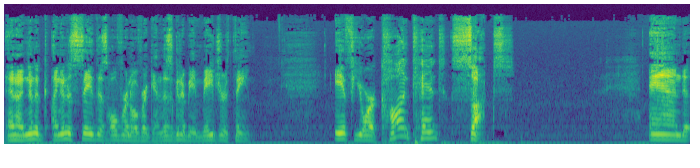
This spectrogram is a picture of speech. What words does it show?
And I'm gonna I'm gonna say this over and over again. This is gonna be a major theme. If your content sucks and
